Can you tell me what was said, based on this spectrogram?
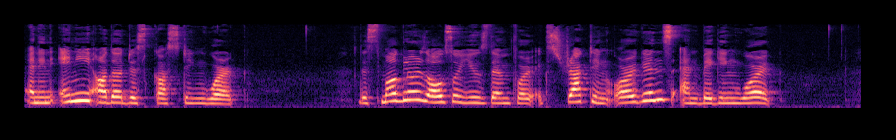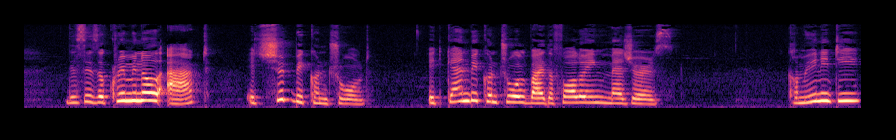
and in any other disgusting work. The smugglers also use them for extracting organs and begging work. This is a criminal act. It should be controlled. It can be controlled by the following measures community,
